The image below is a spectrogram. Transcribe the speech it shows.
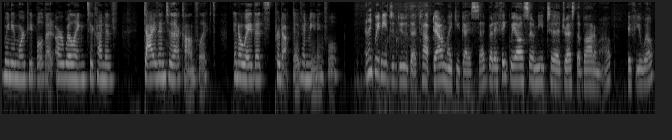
we need more people that are willing to kind of dive into that conflict in a way that's productive and meaningful. I think we need to do the top down, like you guys said, but I think we also need to address the bottom up, if you will.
